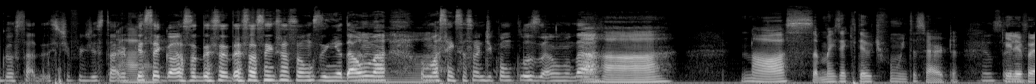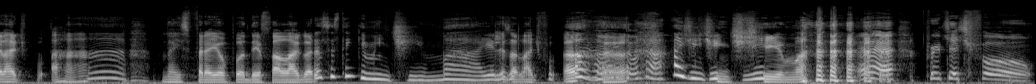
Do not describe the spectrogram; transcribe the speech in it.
gostar desse tipo de história. Porque Ah. você gosta dessa, dessa sensaçãozinha, dá uma, Ah. uma sensação de conclusão, não dá? Aham. Nossa, mas é que deu, tipo, muito certo. Eu Que sei. ele foi lá, tipo, ah, mas pra eu poder falar agora, vocês têm que me intimar. E eles vão lá, tipo, aham, então tá. a gente intima. É, porque, tipo,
